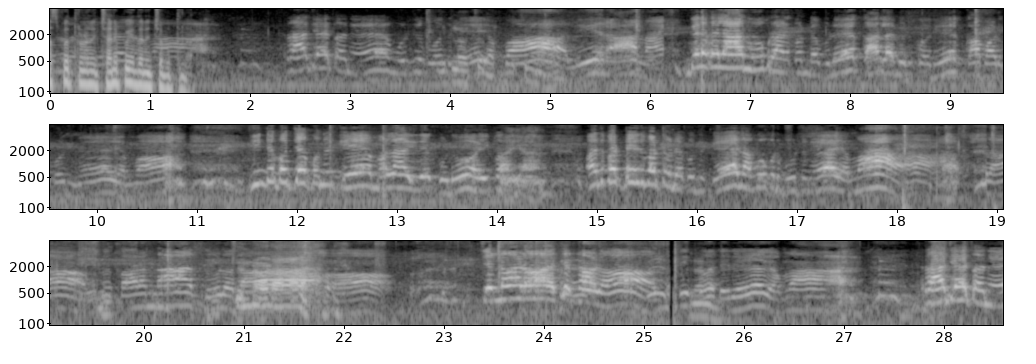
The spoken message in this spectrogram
ఆసుపత్రిలోనే చనిపోయిందని చెబుతున్నారు. రాజేతనే మురిసిపోతుంది అబ్బా లేరా నాయ్ గిలగల నువ్వు రాడుకున్నప్పుడే కార్లో పెట్టుకొని కాపాడుకొని అమ్మా ఇంటికి వచ్చే కొందరికి మళ్ళా ఇదే కుడు అయిపోయా అది బట్టి ఇది బట్టి ఉండే కొందరికి నా ఊపిరి పుట్టినే అమ్మా రా, ఒకసారన్నా చూడరా చిన్నాడు చిన్నాడు మురిసిపోతుంది అమ్మా రాజేతనే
